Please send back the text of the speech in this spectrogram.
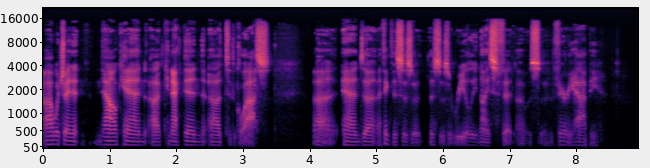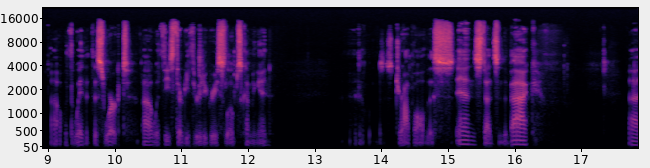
uh, which I now can uh, connect in to the glass. and I think this is a this is a really nice fit. I was very happy with the way that this worked with these 33 degree slopes coming in. Just drop all this in, studs in the back, uh,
